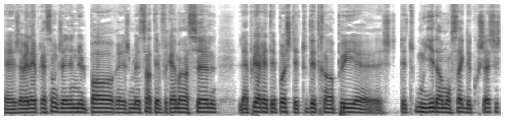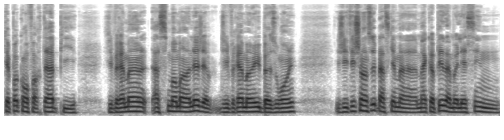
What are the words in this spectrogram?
Euh, J'avais l'impression que j'allais nulle part. euh, je me sentais vraiment seul. La pluie arrêtait pas. J'étais tout détrempé. euh, j'étais tout mouillé dans mon sac de couchage. J'étais pas confortable. Puis j'ai vraiment, à ce moment-là, j'ai vraiment eu besoin. J'ai été chanceux parce que ma, ma copine elle m'a laissé une,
